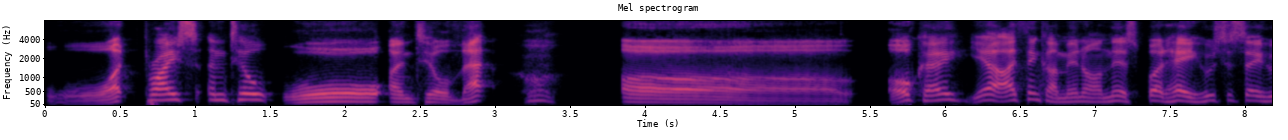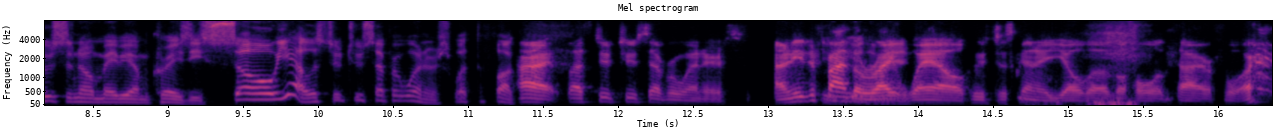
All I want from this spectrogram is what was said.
what price until whoa until that. Oh, okay. Yeah, I think I'm in on this. But hey, who's to say? Who's to know? Maybe I'm crazy. So yeah, let's do two separate winners. What the fuck? All right, let's do two separate winners. I need to Dude, find the right man. whale who's just gonna YOLO the whole entire floor.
